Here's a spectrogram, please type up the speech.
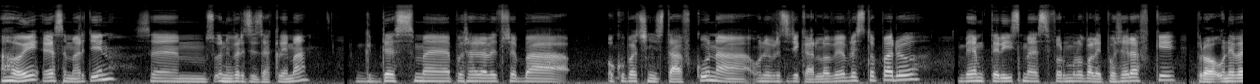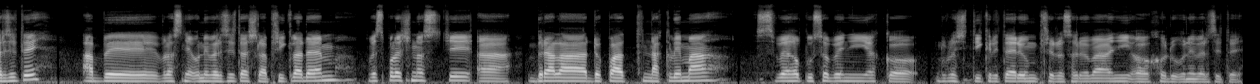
Ahoj, já jsem Martin, jsem z Univerzity za klima, kde jsme pořádali třeba okupační stávku na Univerzitě Karlově v listopadu, během který jsme sformulovali požadavky pro univerzity, aby vlastně univerzita šla příkladem ve společnosti a brala dopad na klima svého působení jako důležitý kritérium při rozhodování o chodu univerzity.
